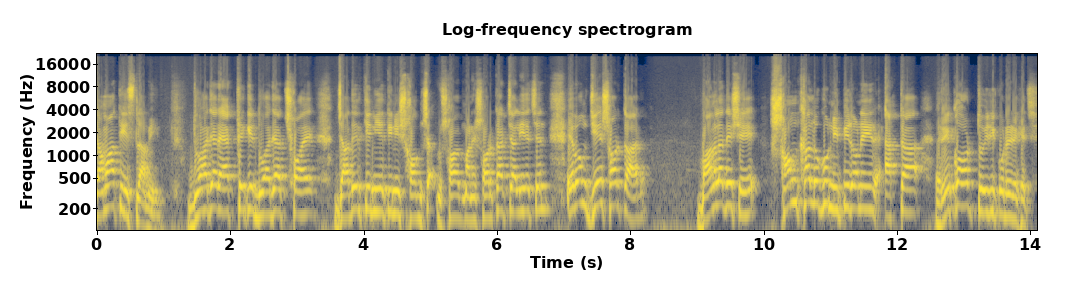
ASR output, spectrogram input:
জামাতি ইসলামী। দু থেকে দু যাদেরকে নিয়ে তিনি মানে সরকার চালিয়েছেন এবং যে সরকার বাংলাদেশে সংখ্যালঘু নিপীড়নের একটা রেকর্ড তৈরি করে রেখেছে।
